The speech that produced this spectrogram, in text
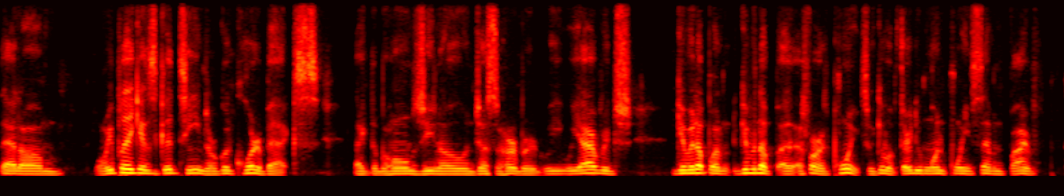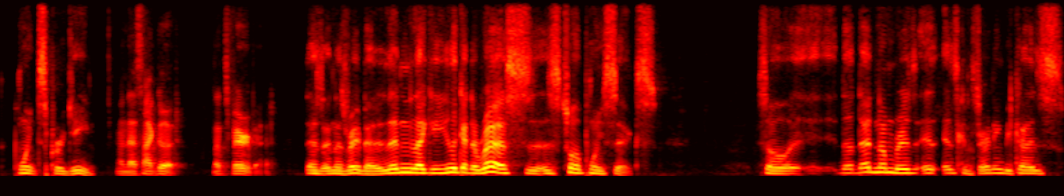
That um, when we play against good teams or good quarterbacks like the Mahomes, Geno, and Justin Herbert, we we average giving up on giving up uh, as far as points. We give up thirty one point seven five points per game. And that's not good. That's very bad. That's and that's very bad. And then like you look at the rest, it's twelve point six. So uh, th- that number is, is is concerning because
